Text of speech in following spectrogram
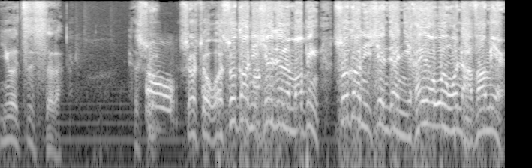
又自私了。说、哦说说，我说到你现在的毛病，说到你现在，你还要问我哪方面？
